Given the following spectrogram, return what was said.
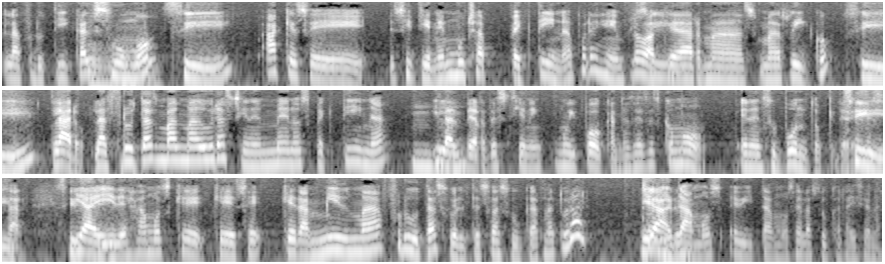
la frutica, el zumo, Sí, a que se, si tiene mucha pectina, por ejemplo, va a quedar más, más rico. sí. Claro, las frutas más maduras tienen menos pectina y las verdes tienen muy poca, entonces es como en, en su punto que debe Sí, estar. sí, y ahí sí. dejamos que, que, ese, que la misma fruta suelte su azúcar natural. Y Claro. evitamos, evitamos el azúcar adicional.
